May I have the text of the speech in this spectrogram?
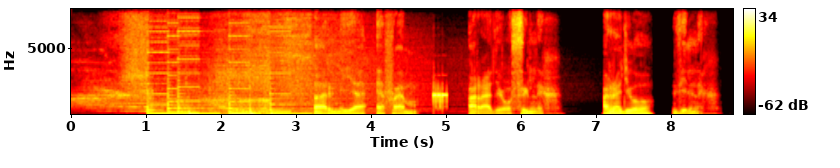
Армія ФМ. Радіо сильних. Радіо вільних.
